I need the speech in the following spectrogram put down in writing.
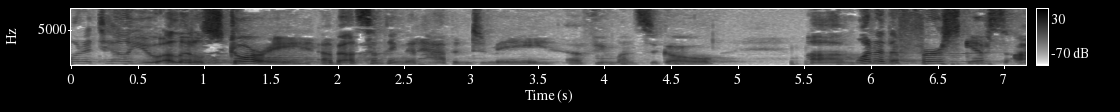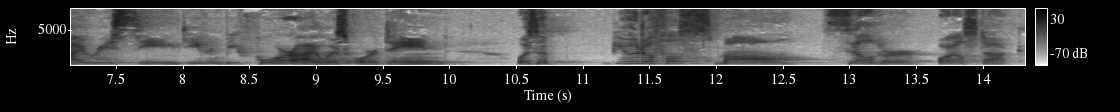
Want to tell you a little story about something that happened to me a few months ago. Um, one of the first gifts I received, even before I was ordained, was a beautiful small silver oil stock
